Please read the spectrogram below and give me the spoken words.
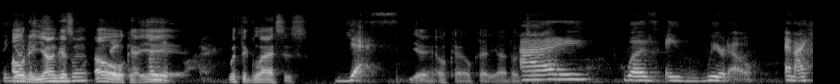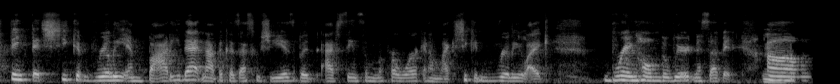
The youngest, oh, the youngest one. Oh, okay, yeah, yeah. With the glasses. Yes. Yeah. Okay. Okay. Yeah. I, I was a weirdo and I think that she could really embody that, not because that's who she is, but I've seen some of her work and I'm like, she can really like bring home the weirdness of it. Mm-hmm. Um,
